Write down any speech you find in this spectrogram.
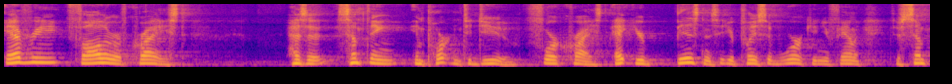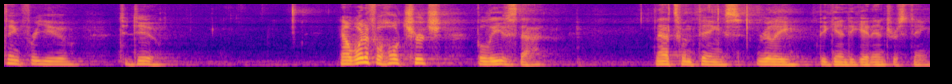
every follower of Christ has a, something important to do for Christ at your business, at your place of work, in your family. There's something for you to do. Now, what if a whole church believes that? That's when things really begin to get interesting.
